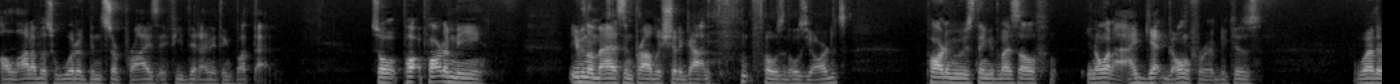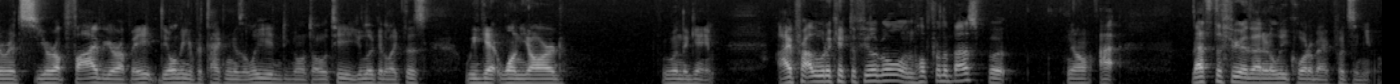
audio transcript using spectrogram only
a lot of us would have been surprised if he did anything but that. So part, part of me, even though Mattison probably should have gotten those those yards, part of me was thinking to myself, you know what, I, I get going for it because whether it's you're up five, you're up eight, the only thing you're protecting is a lead. You go into OT, you look at it like this: we get one yard, we win the game. I probably would have kicked the field goal and hoped for the best, but you know, I that's the fear that an elite quarterback puts in you.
